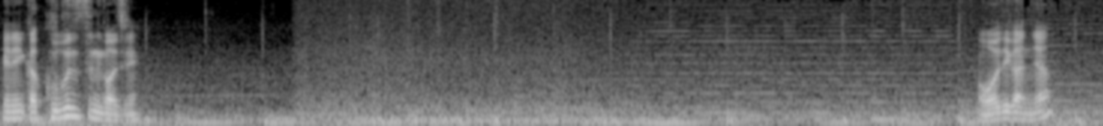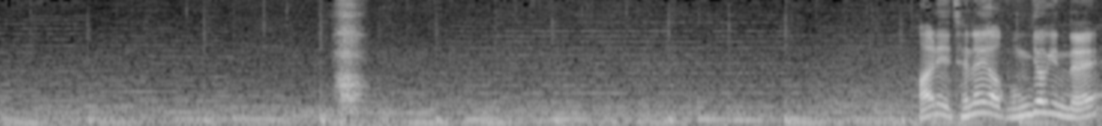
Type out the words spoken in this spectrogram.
그러니까 9분 쓴 거지 어디 갔냐? 아니 쟤네가 공격인데?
